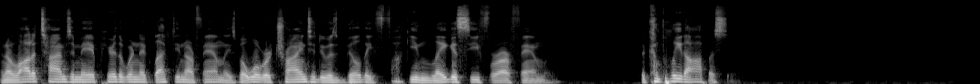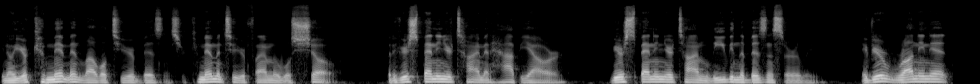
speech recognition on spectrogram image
And a lot of times it may appear that we're neglecting our families, but what we're trying to do is build a fucking legacy for our family. The complete opposite. You know, your commitment level to your business, your commitment to your family will show. But if you're spending your time at happy hour, if you're spending your time leaving the business early, if you're running it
